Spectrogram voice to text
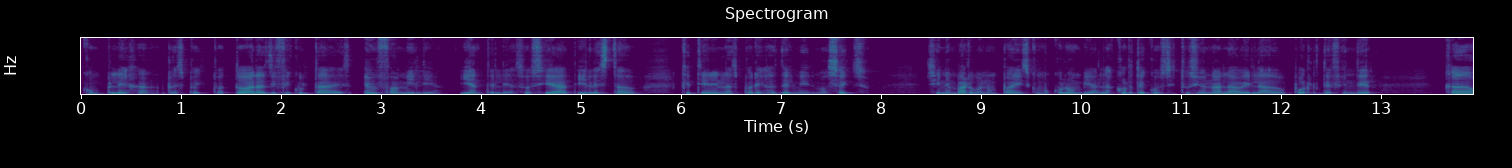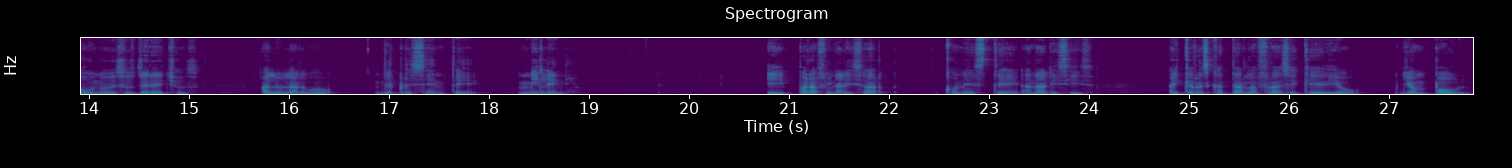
compleja respecto a todas las dificultades en familia y ante la sociedad y el Estado que tienen las parejas del mismo sexo. Sin embargo, en un país como Colombia, la Corte Constitucional ha velado por defender cada uno de sus derechos a lo largo del presente milenio. Y para finalizar con este análisis, hay que rescatar la frase que dio John Paul,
